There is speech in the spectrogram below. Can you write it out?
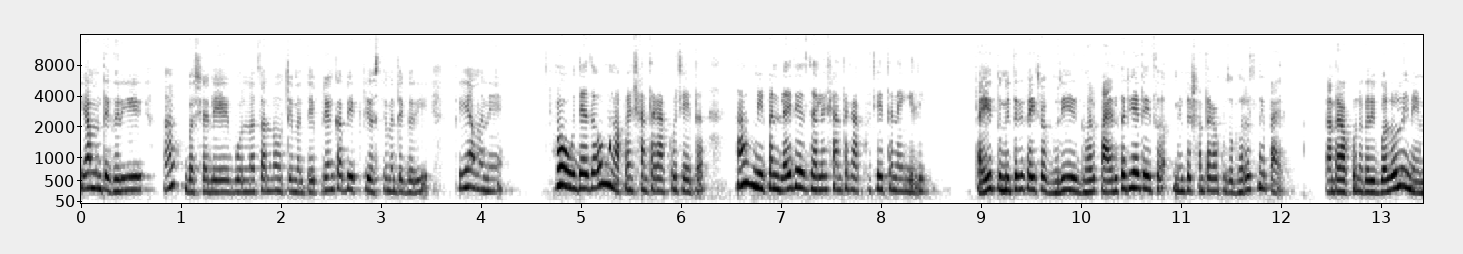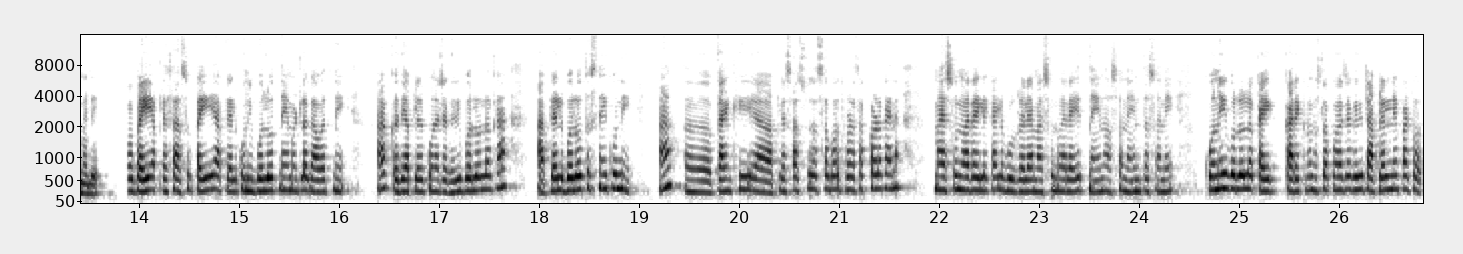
या म्हणते घरी. हां बसाले बोलणं चालणं होते म्हणते. प्रियंका बी एकटी असते म्हणते घरी. तर या म्हणे. हो उद्या जाऊ मग आपण शांत काकूच्या इथं. हां मी पण लय दिवस झाले शांत काकूच्या इथं नाही गेली. ताई तुम्ही तरी त्याच्या घरी घर पाहिलं तरी आहे त्याचं. मी तर शांत काकूचं घरच नाही पाहिलं. शांता काकूनं कधी बोलवलं नाही मला हो बाई आपल्या सासूबाई आपल्याला कोणी बोलवत नाही म्हटलं गावात नाही. हां कधी आपल्याला कोणाच्या घरी बोलवलं का? आपल्याला बोलवतच नाही कोणी. हां कारण की आपल्या सासूचा स्वभाव थोडासा कडक आहे ना. मॅसूनवर राहिले काय बोलू राहिल्या मॅसूनवर येत नाही असं नाही तसं नाही. कोणीही बोलवलं काही कार्यक्रम असला कोणाच्या घरी तर आपल्याला नाही पाठवत.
